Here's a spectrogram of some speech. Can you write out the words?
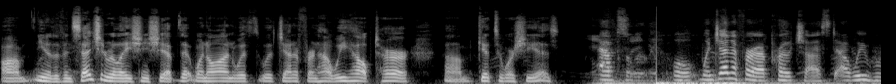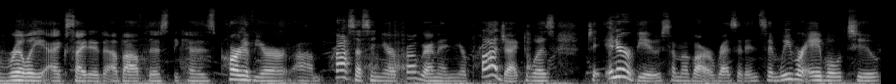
um, you know the Vincentian relationship that went on with with Jennifer and how we helped her um, get to where she is. Absolutely. Well, when Jennifer approached us, uh, we were really excited about this because part of your um, process in your program and your project was to interview some of our residents, and we were able to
